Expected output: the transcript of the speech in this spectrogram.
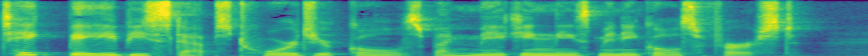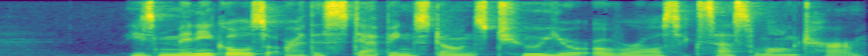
Take baby steps towards your goals by making these mini goals first. These mini goals are the stepping stones to your overall success long term.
